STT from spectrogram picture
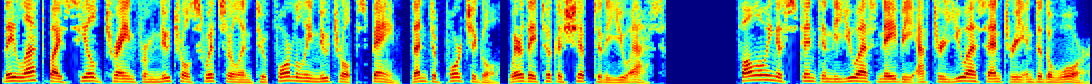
They left by sealed train from neutral Switzerland to formerly neutral Spain, then to Portugal, where they took a ship to the U.S. Following a stint in the U.S. Navy after U.S. entry into the war,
